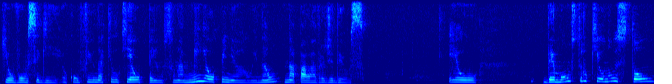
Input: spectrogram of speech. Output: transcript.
que eu vou seguir. Eu confio naquilo que eu penso, na minha opinião e não na palavra de Deus. Eu demonstro que eu não estou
